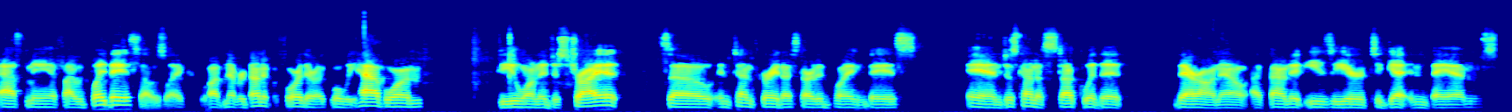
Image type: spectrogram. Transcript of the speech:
asked me if I would play bass. I was like, well, I've never done it before. They're like, well, we have one. Do you want to just try it? So in 10th grade, I started playing bass and just kind of stuck with it there on out. I found it easier to get in bands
